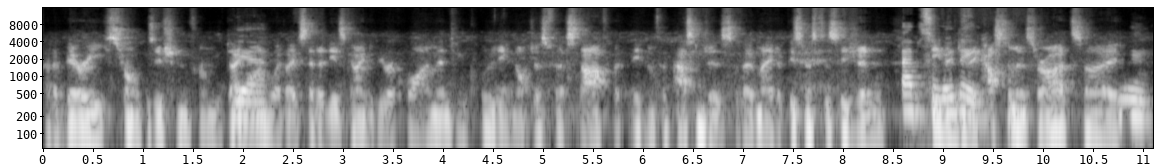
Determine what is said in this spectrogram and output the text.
had a very strong position from day Yeah. one, where they've said it is going to be a requirement, including not just for staff but even for passengers. So they've made a business decision even to their customers, right? So Mm.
